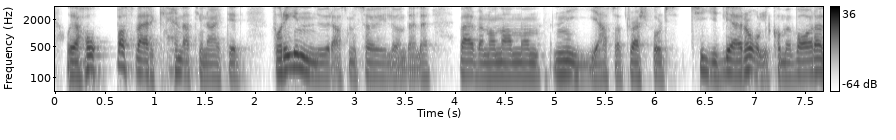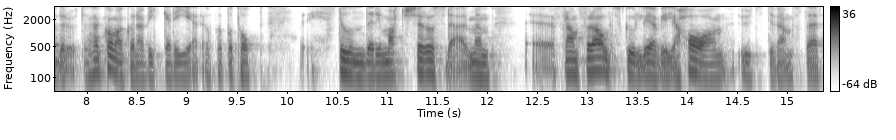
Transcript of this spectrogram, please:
Och jag hoppas verkligen att United får in nu Rasmus Höjlund eller värvar någon annan nia så att Rashfords tydliga roll kommer vara där ute. Sen kommer han kunna vikariera uppe på topp stunder i matcher och sådär. Men eh, framförallt skulle jag vilja ha han ute till vänster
